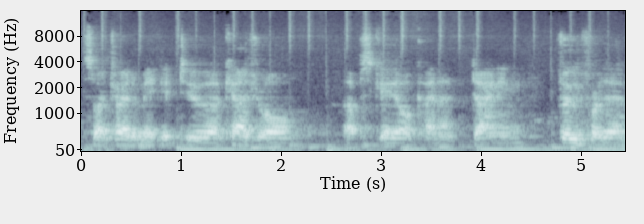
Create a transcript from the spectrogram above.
so I tried to make it to a casual, upscale kind of dining food for them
